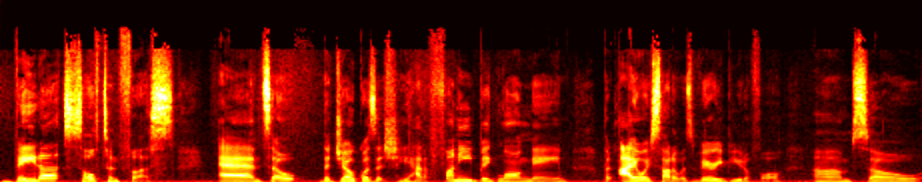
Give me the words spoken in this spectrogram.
Veda Sultenfuss. And so the joke was that she had a funny, big, long name, but I always thought it was very beautiful. Um, so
